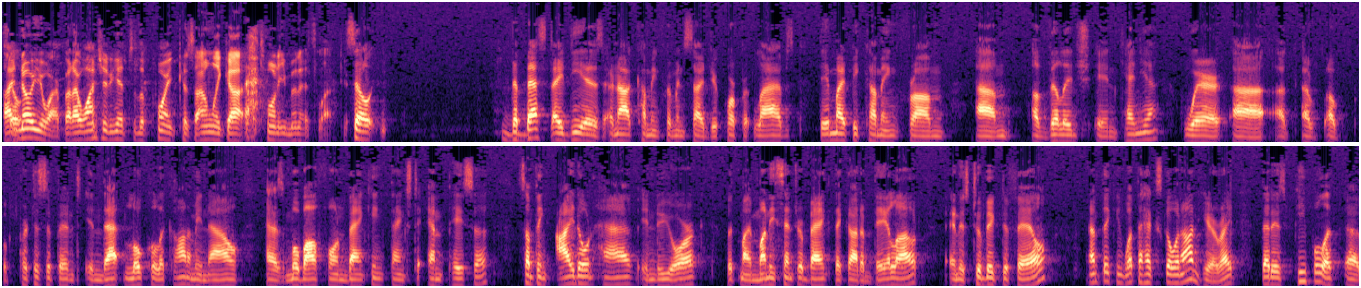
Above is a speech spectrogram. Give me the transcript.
I know you are, but I want you to get to the point because I only got 20 minutes left. Here. So the best ideas are not coming from inside your corporate labs. They might be coming from um, a village in Kenya where uh, a, a, a participant in that local economy now has mobile phone banking thanks to M-Pesa, something I don't have in New York with my money center bank that got a bailout and is too big to fail. I'm thinking, what the heck's going on here, right? That is, people uh,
